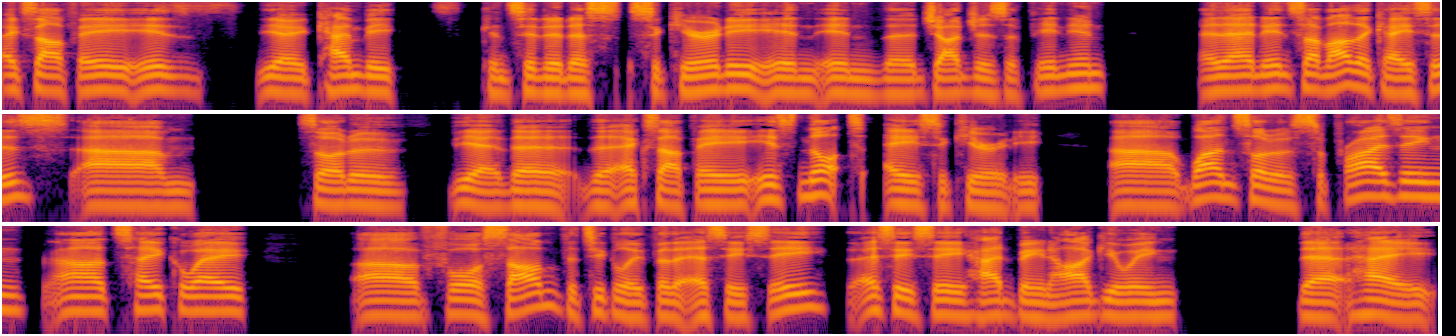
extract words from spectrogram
XRP is you know can be considered a security in in the judge's opinion, and then in some other cases, um, sort of yeah, the the XRP is not a security. Uh, one sort of surprising uh, takeaway uh, for some, particularly for the SEC, the SEC had been arguing that hey,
